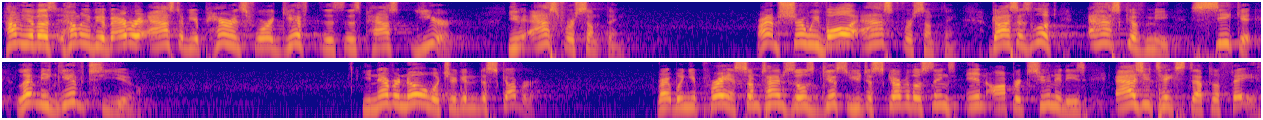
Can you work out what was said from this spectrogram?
How many of us, how many of you have ever asked of your parents for a gift this, this past year? You asked for something. Right? I'm sure we've all asked for something. God says, Look, ask of me, seek it, let me give to you. You never know what you're going to discover. Right? When you pray, and sometimes those gifts, you discover those things in opportunities as you take steps of faith.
